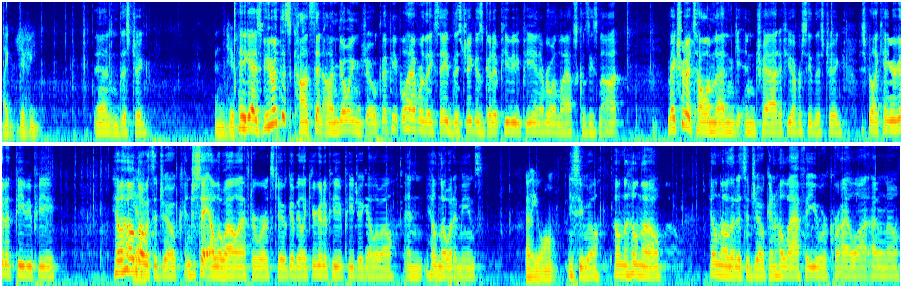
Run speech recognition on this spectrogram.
like Jiffy. And this jig. And Jiffy. Hey guys, have you heard this constant ongoing joke that people have where they say this jig is good at PvP and everyone laughs because he's not? Make sure to tell him that in, in chat if you ever see this jig. Just be like, hey, you're good at PvP. He'll he'll know it's a joke and just say LOL afterwards too. Go be like, you're at PvP, jig, LOL, and he'll know what it means. No, he won't. Yes, he will. He'll he'll know. He'll know that it's a joke and he'll laugh at you or cry a lot. I don't know.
